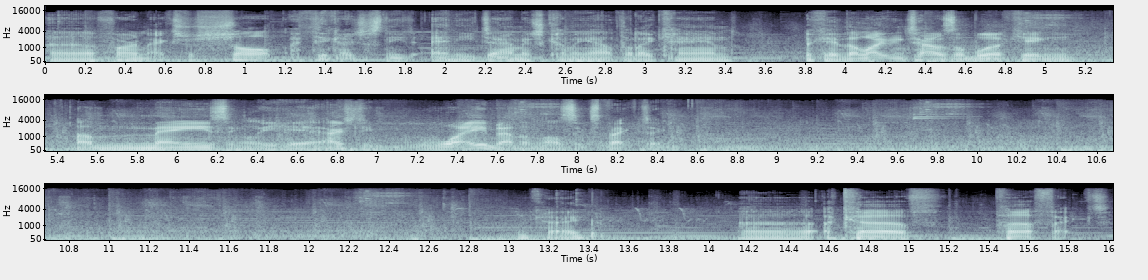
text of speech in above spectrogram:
Uh, fire an extra shot. I think I just need any damage coming out that I can. Okay, the lightning towers are working amazingly here. Actually, way better than I was expecting. Okay. Uh, a curve. Perfect.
